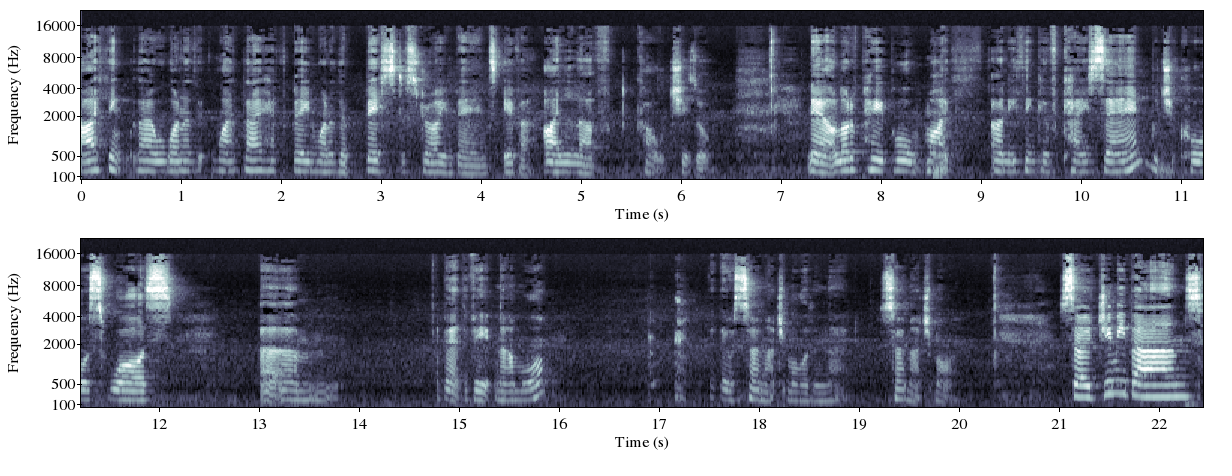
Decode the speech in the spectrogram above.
I think they were one of the, one, they have been one of the best Australian bands ever. I loved Cold Chisel. Now, a lot of people might only think of Khe Sanh, which of course was um, about the Vietnam War. But there was so much more than that. So much more. So Jimmy Barnes,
